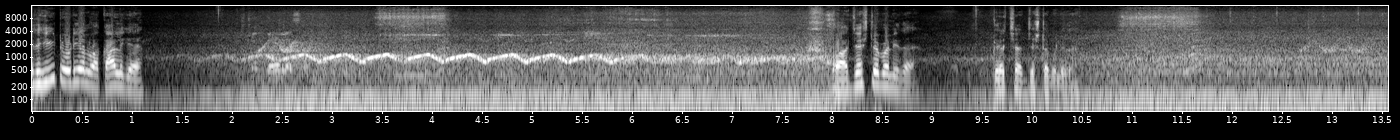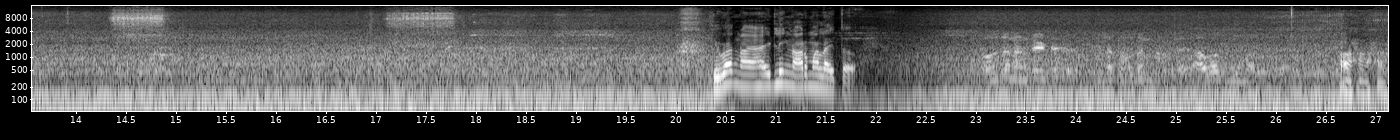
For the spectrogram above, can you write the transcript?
ಇದು ಹೀಟ್ ಹೊಡಿಯಲ್ವಾ ಕಾಲಿಗೆ? ಅಷ್ಟೊಂದು ಬರಲ್ಲ ಸರ್ ಅಡ್ಜಸ್ಟೇಬಲ್ ಇದೆ. ಕ್ಲಚ್ ಅಡ್ಜಸ್ಟೇಬಲ್ ಇದೆ. ಇವಾಗ ನಾ ಹೈಡ್ಲಿಂಗ್ ನಾರ್ಮಲ್ ಆಯಿತು. ತೌಸಂಡ್ ಹಂಡ್ರೆಡ್ ಇಲ್ಲ ತೌಸಂಡ್ ಬರುತ್ತೆ ಆವಾಗ ಮೂವ್ ಮಾಡಬೇಕು ಹಾಂ ಹಾಂ ಹಾಂ.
